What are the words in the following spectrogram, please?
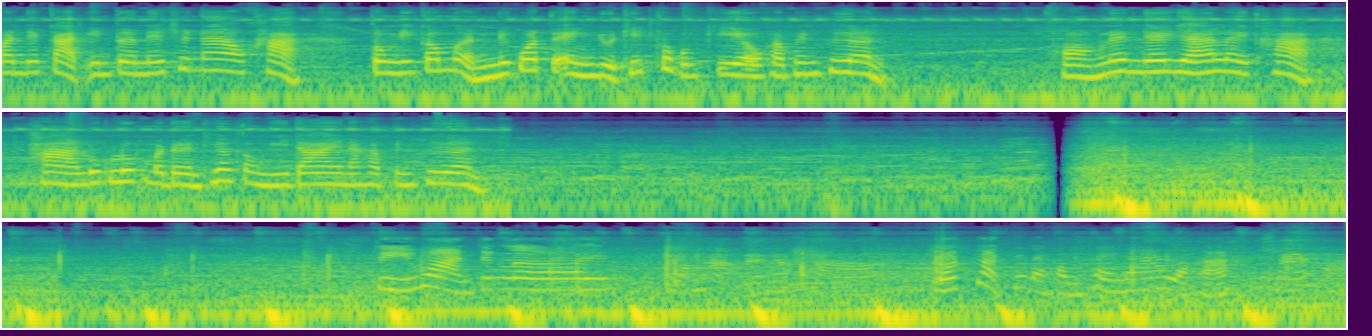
บรรยากาศอินเตอร์เนชั่นแนลค่ะ ตรงนี้ก็เหมือนนึกว่าตัวเองอยู่ที่โตเกียวค่ะเพื่อนๆ ของเล่นเยอะแยะเลยค่ะ พาลูกๆมาเดินเที่ยวตรงนี้ได้นะคะเพื่อนๆสีหวานจังเลยสอบถามได้นะคะรถจัดที่ไหนของไทยหน้าเหรอคะ ใช่ค่ะ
